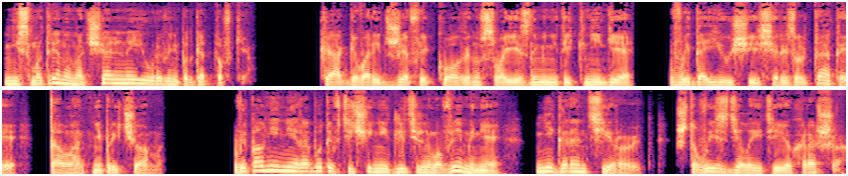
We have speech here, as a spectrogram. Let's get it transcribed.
несмотря на начальный уровень подготовки. Как говорит Джеффри Колвин в своей знаменитой книге «Выдающиеся результаты. Талант ни при чем», выполнение работы в течение длительного времени не гарантирует, что вы сделаете ее хорошо.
